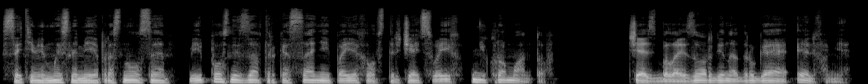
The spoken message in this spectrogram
С этими мыслями я проснулся и после завтрака с Аней поехал встречать своих некромантов. Часть была из Ордена, другая — эльфами.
